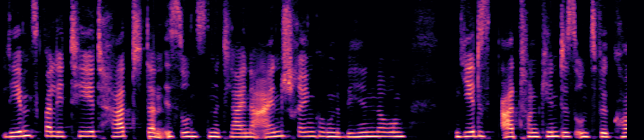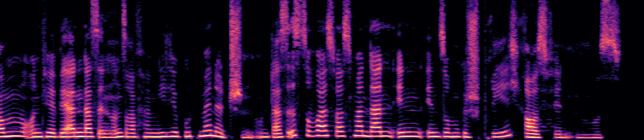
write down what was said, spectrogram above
Lebensqualität hat, dann ist uns eine kleine Einschränkung, eine Behinderung, jedes Art von Kind ist uns willkommen und wir werden das in unserer Familie gut managen. Und das ist sowas, was man dann in, in so einem Gespräch rausfinden muss.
